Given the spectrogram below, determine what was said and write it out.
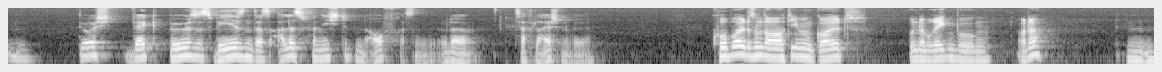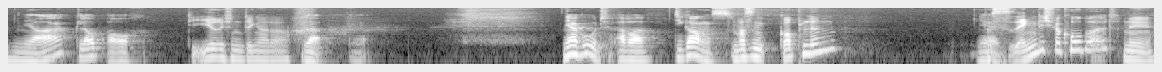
ein durchweg böses Wesen, das alles vernichtet und auffressen will oder zerfleischen will. Kobolde sind doch auch die mit dem Gold unterm Regenbogen, oder? Ja, glaub auch. Die irischen Dinger da. Ja, ja. Ja, gut, aber die Gongs. Und was ist ein Goblin? Ja, Das ist Englisch für Kobold? Nee.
